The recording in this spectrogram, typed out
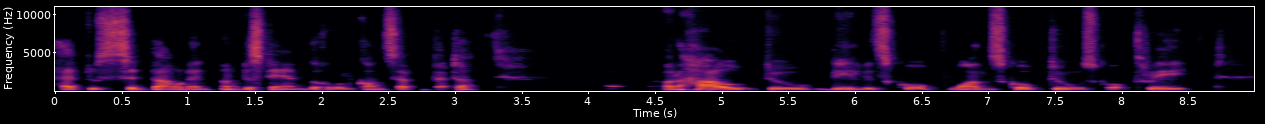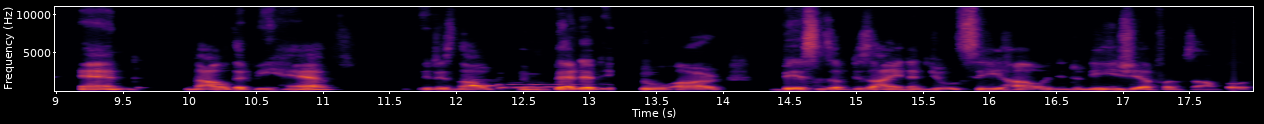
had to sit down and understand the whole concept better on how to deal with scope one, scope two, scope three. And now that we have, it is now embedded into our basis of design. And you'll see how in Indonesia, for example,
